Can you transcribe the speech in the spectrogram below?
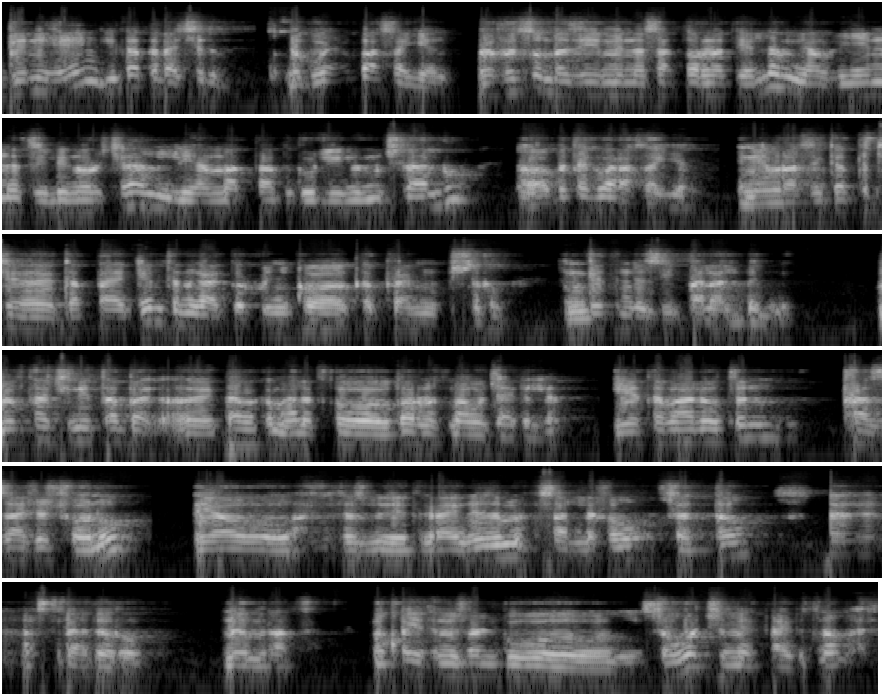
ግን ይሄ ሊቀጥል አይችልም። በጉባኤ አሳየን። በፍጹም በዚህ የሚነሳ ጦርነት የለም። ያው ልዩነት ሊኖር ይችላል። ይህም አታድርጉ ሊሉን ይችላሉ። በተግባር አሳየን። እኔም ራሴ ቀጣይ ግን ተነጋገርኩኝ ከፕራይም ሚኒስትሩ እንዴት እንደዚህ ይባላል በሚል መብታችን ይጠበቅ ማለት ጦርነት ማወጅ አይደለም የተባሉትን ታዛዦች ሆኑ ያው ህዝብ የትግራይን ህዝብ አሳልፈው ሰጥተው አስተዳደሩ መምራት መቆየት የሚፈልጉ ሰዎች የሚያካሂዱት ነው ማለት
